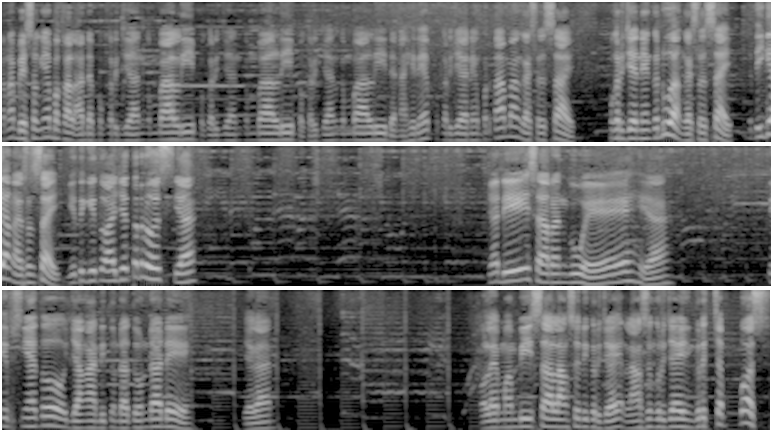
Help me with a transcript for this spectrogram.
karena besoknya bakal ada pekerjaan kembali, pekerjaan kembali, pekerjaan kembali dan akhirnya pekerjaan yang pertama nggak selesai, pekerjaan yang kedua nggak selesai, ketiga nggak selesai, gitu-gitu aja terus ya. Jadi saran gue ya, tipsnya tuh jangan ditunda-tunda deh, ya kan? Kalau emang bisa langsung dikerjain, langsung kerjain, gercep bos.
